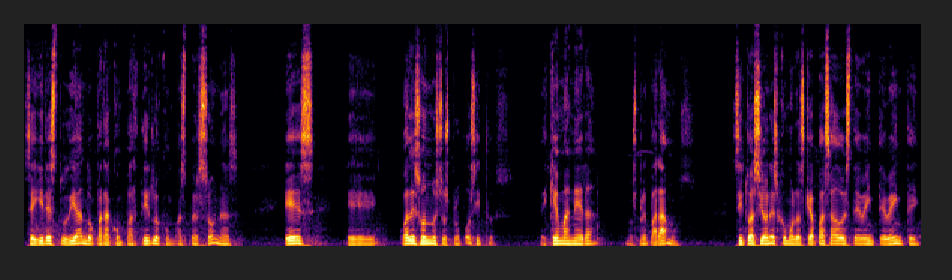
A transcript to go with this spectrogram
seguir estudiando para compartirlo con más personas, es eh, cuáles son nuestros propósitos, de qué manera nos preparamos. Situaciones como las que ha pasado este 2020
